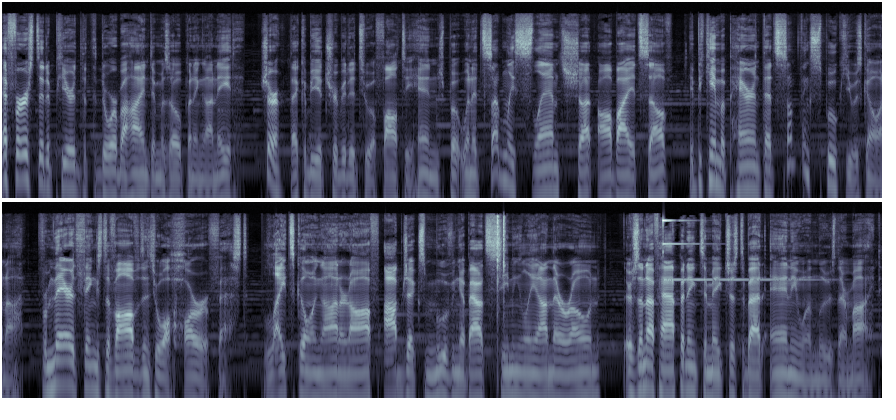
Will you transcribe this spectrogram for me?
At first, it appeared that the door behind him was opening unaided. Sure, that could be attributed to a faulty hinge, but when it suddenly slammed shut all by itself, it became apparent that something spooky was going on. From there, things devolved into a horror fest. Lights going on and off, objects moving about seemingly on their own. There's enough happening to make just about anyone lose their mind.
